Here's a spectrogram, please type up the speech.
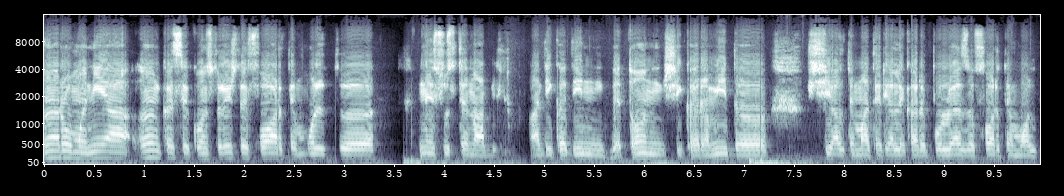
în România încă se construiește foarte mult uh, nesustenabil, adică din beton și cărămidă și alte materiale care poluează foarte mult.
